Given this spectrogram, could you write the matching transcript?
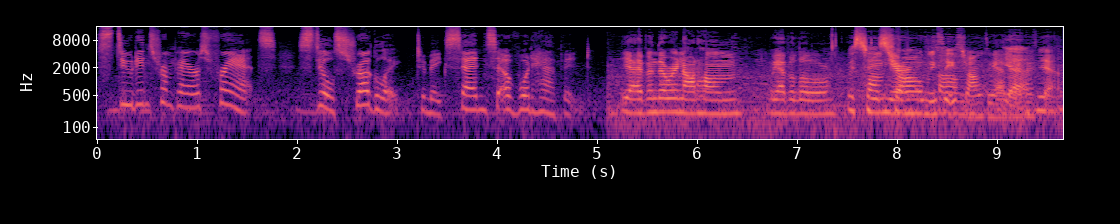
students from Paris, France, still struggling to make sense of what happened. Yeah, even though we're not home, we have a little we stay home strong. here. We stay Um, strong together. Yeah, yeah.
